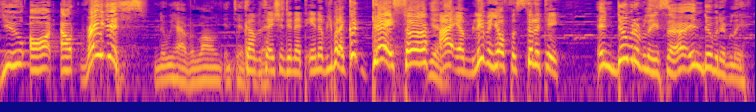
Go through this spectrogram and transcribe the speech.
you are outrageous. And then we have a long, intense. Conversation, then at the end of it, you be like, good day, sir. Yes. I am leaving your facility. Indubitably, sir. Indubitably.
